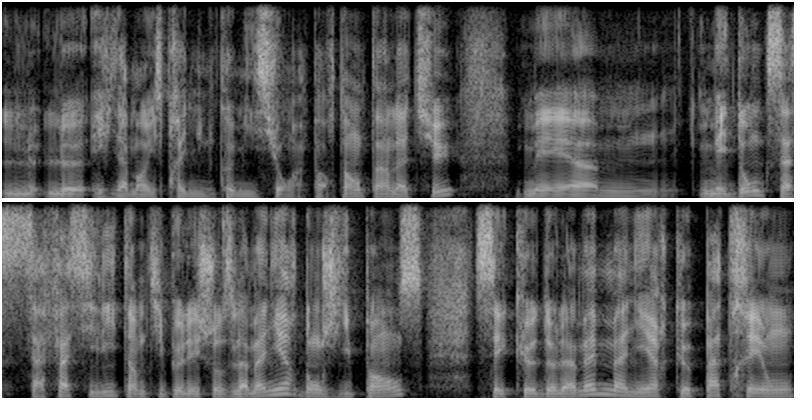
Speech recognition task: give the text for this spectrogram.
évidemment, ils se prennent une commission importante hein, là-dessus, mais, euh, donc ça, facilite un petit peu les choses. La manière dont j'y pense, c'est que de la même manière que Patreon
